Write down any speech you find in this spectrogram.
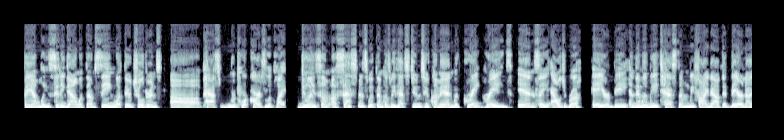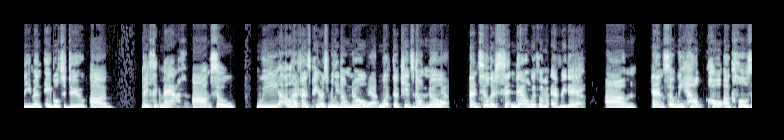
families, sitting down with them, seeing what their children's past report cards look like, doing some assessments with them, because we've had students who've come in with great grades in, say, algebra. A or B. And then when we test them, we find out that they are not even able to do basic math. Um, so we, a lot of times parents really don't know yeah. what their kids don't know yeah. until they're sitting down with them every day. Yeah. Um, and so we help hold, uh, close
